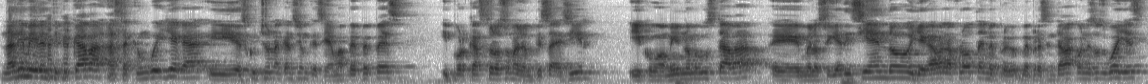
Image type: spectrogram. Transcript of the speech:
nadie me identificaba hasta que un güey llega y escucha una canción que se llama Pepe Pez y por castroso me lo empieza a decir. Y como a mí no me gustaba, eh, me lo seguía diciendo y llegaba a la flota y me, pre- me presentaba con esos güeyes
